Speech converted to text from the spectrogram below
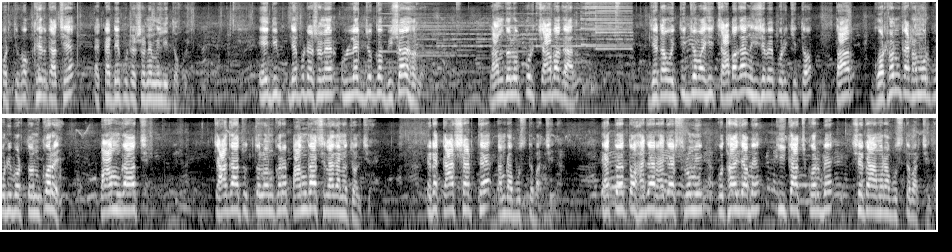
কর্তৃপক্ষের কাছে একটা ডেপুটেশনে মিলিত হই। এই ডেপুটেশনের উল্লেখযোগ্য বিষয় হল রামদলপুর চা বাগান, যেটা ঐতিহ্যবাহী চা বাগান হিসেবে পরিচিত, তার গঠন কাঠামোর পরিবর্তন করে পাম গাছ, চা গাছ উত্তোলন করে পাম গাছ লাগানো চলছে। এটা কার স্বার্থে আমরা বুঝতে পারছি না। এত এত হাজার হাজার শ্রমিক কোথায় যাবে, কি কাজ করবে, সেটা আমরা বুঝতে পারছি না।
